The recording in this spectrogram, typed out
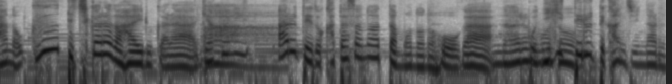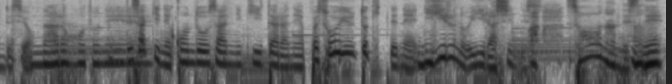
あのグーって力が入るから逆にあある程度硬さのあったものの方がこう握ってるって感じになるんですよ。なるほどね。でさっきね近藤さんに聞いたらねやっぱりそういう時ってね握るのいいらしいんです。あそうなんですね、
